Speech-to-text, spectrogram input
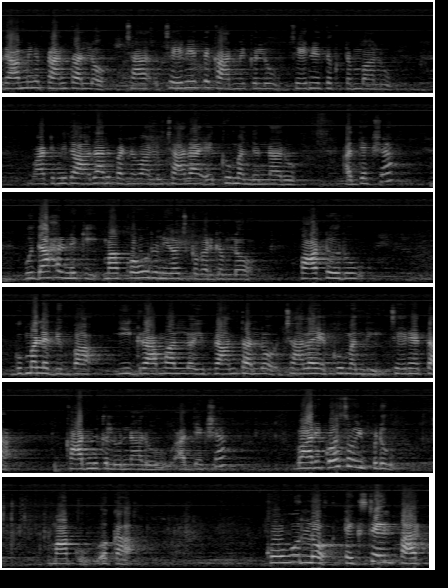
గ్రామీణ ప్రాంతాల్లో చా చేనేత కార్మికులు చేనేత కుటుంబాలు వాటి మీద ఆధారపడిన వాళ్ళు చాలా ఎక్కువ మంది ఉన్నారు. అధ్యక్ష ఉదాహరణకి మా కోవూరు నియోజకవర్గంలో పాటూరు గుమ్మళ్ళ దిబ్బ ఈ గ్రామాల్లో ఈ ప్రాంతాల్లో చాలా ఎక్కువ మంది చేనేత కార్మికులు ఉన్నారు. అధ్యక్ష వారి కోసం ఇప్పుడు మాకు ఒక కోవూరులో టెక్స్టైల్ పార్క్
